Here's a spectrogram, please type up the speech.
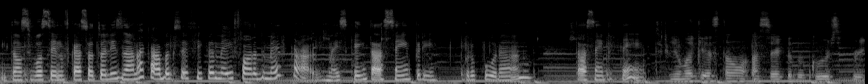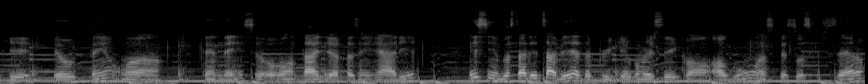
Então, se você não ficar se atualizando, acaba que você fica meio fora do mercado. Mas quem está sempre procurando, está sempre dentro. E uma questão acerca do curso, porque eu tenho uma tendência ou vontade a fazer engenharia. E sim, eu gostaria de saber, até porque eu conversei com algumas pessoas que fizeram.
